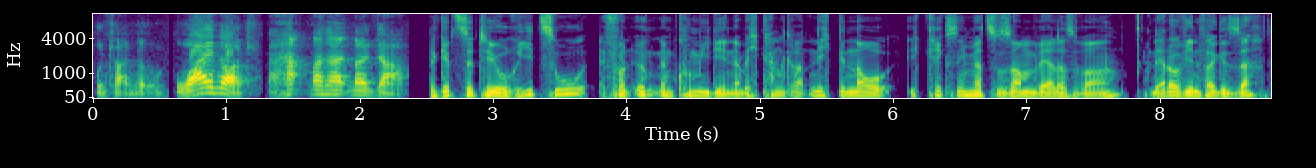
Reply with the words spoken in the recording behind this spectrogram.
unter anderem. Why not? Hat man halt mal da. Da gibt es eine Theorie zu von irgendeinem Comedian, aber ich kann gerade nicht genau, ich krieg's nicht mehr zusammen, wer das war. Der hat auf jeden Fall gesagt,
